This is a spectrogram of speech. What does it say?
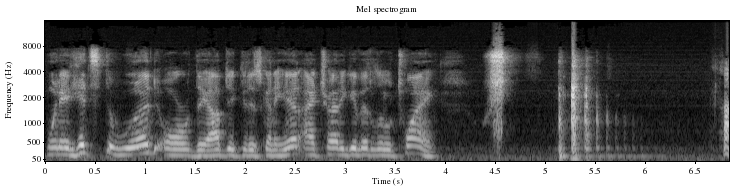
when it hits the wood or the object that it's going to hit, I try to give it a little twang.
